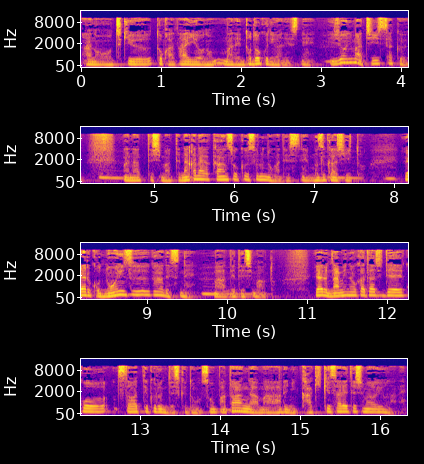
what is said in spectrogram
あの地球とか太陽のまでに届くにはですね非常にまあ小さく、まあ、なってしまってなかなか観測するのがですね難しいと。いわゆるこうノイズがですね、まあ、出てしまうと。いわゆる波の形でこう伝わってくるんですけどもそのパターンがまあある意味かき消されてしまうようなね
